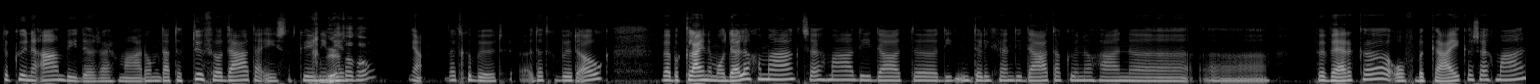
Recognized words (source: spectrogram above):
te kunnen aanbieden, zeg maar. Omdat er te veel data is. Dat kun je gebeurt niet meer... dat al? Ja, dat gebeurt. Uh, dat gebeurt ook. We hebben kleine modellen gemaakt, zeg maar, die, dat, uh, die intelligent die data kunnen gaan verwerken of bekijken, zeg maar.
